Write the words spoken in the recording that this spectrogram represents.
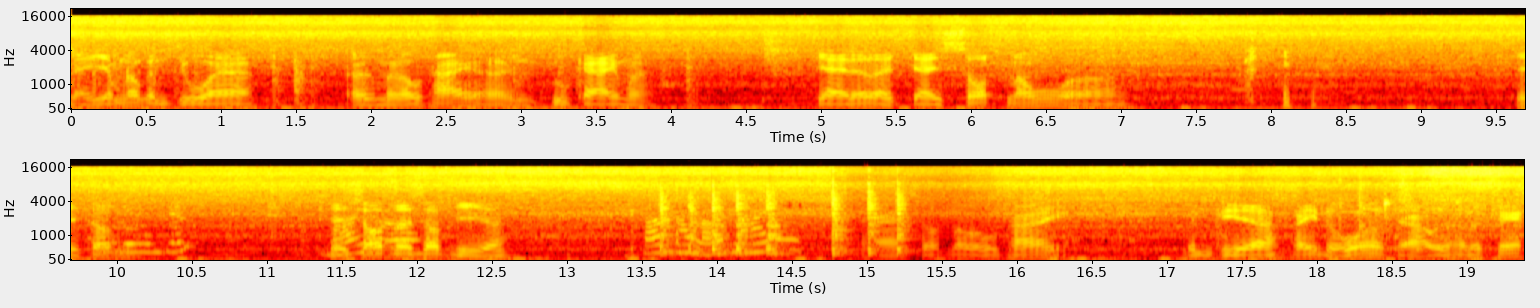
này giống nấu canh chua à ừ mà lẩu thái là chua cay mà. Chai đó là chai sốt nấu uh... chai sốt. Chai sốt đó sốt gì vậy? Có nấu lẩu thái. à sốt nấu lẩu thái. Bên kia lấy đũa xào nữa nó khác.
